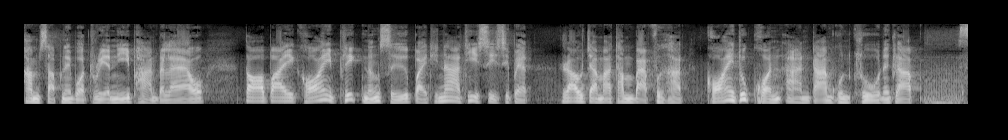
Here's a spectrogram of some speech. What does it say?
คำศัพท์ในบทเรียนนี้ผ่านไปแล้ว ต่อไปขอให้พลิกหนังสือไปที่หน้าที่ 41 เราจะมาทำแบบฝึกหัด ขอให้ทุกคนอ่านตามคุณครูนะครับ 三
